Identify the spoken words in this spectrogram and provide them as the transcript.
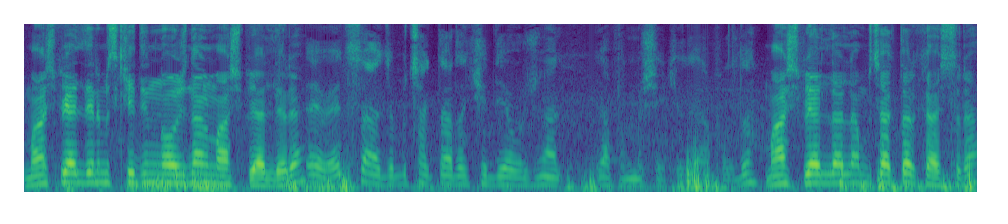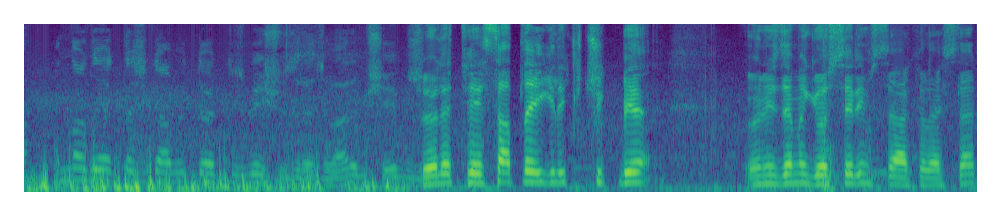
Marşpiyerlerimiz kedinin orijinal marşpiyerleri. Evet sadece bıçaklarda kediye orijinal yapılmış şekilde yapıldı. Marşpiyerlerle bıçaklar kaç lira? Onlar da yaklaşık abi 400-500 lira civarı bir şey buluyor. Şöyle tesisatla ilgili küçük bir ön izleme göstereyim size arkadaşlar.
